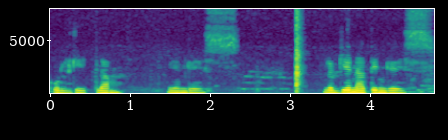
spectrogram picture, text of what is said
Colgate lang. Ayan guys. Lagyan natin guys.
